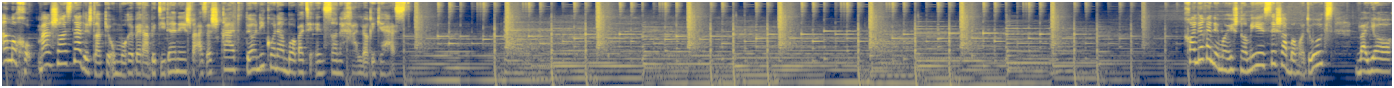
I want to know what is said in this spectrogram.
اما خب من شانس نداشتم که اون موقع برم به دیدنش و ازش قدردانی کنم بابت انسان خلاقی که هست. خالق نمایشنامه سه شب با مادوکس و یا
